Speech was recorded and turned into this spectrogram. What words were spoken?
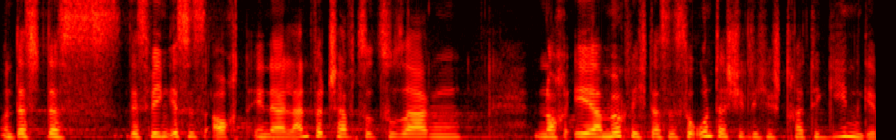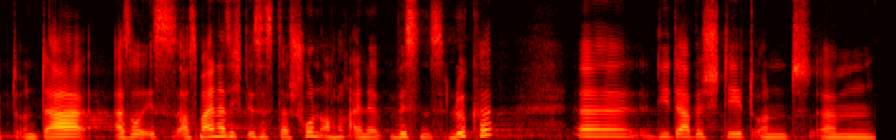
und das, das, deswegen ist es auch in der Landwirtschaft sozusagen noch eher möglich, dass es so unterschiedliche Strategien gibt. Und da, also ist, aus meiner Sicht ist es da schon auch noch eine Wissenslücke, äh, die da besteht und ähm,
